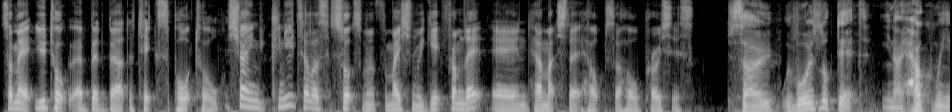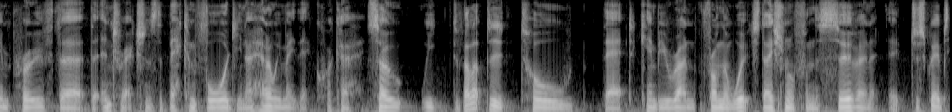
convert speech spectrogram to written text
So, Matt, you talked a bit about the tech support tool. Shane, can you tell us sorts of information we get from that and how much that helps the whole process? So we've always looked at, you know, how can we improve the, the interactions, the back and forward, you know, how do we make that quicker? So we developed a tool that can be run from the workstation or from the server, and it, it just grabs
